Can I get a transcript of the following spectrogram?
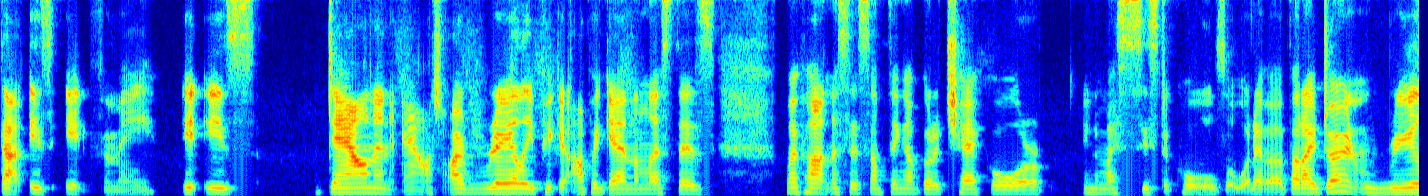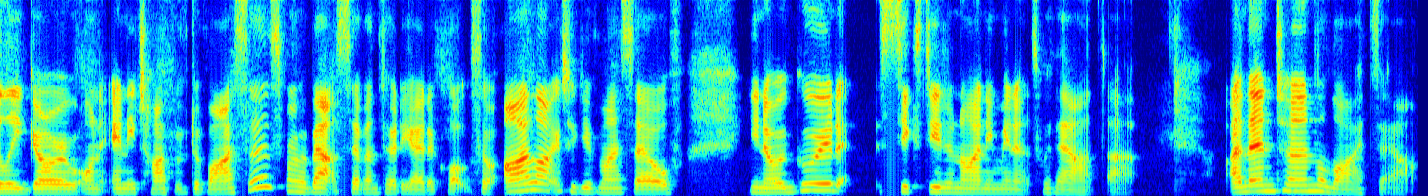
That is it for me. It is down and out. I rarely pick it up again unless there's my partner says something I've got to check or you know my sister calls or whatever but i don't really go on any type of devices from about 7 38 o'clock. So i like to give myself you know a good 60 to 90 minutes without that. I then turn the lights out.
